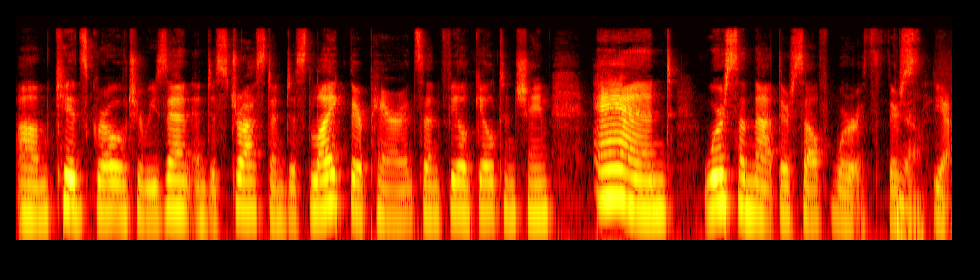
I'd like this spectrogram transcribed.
um, kids grow to resent and distrust and dislike their parents and feel guilt and shame, and worse than that, their self worth. There's Yeah. yeah.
